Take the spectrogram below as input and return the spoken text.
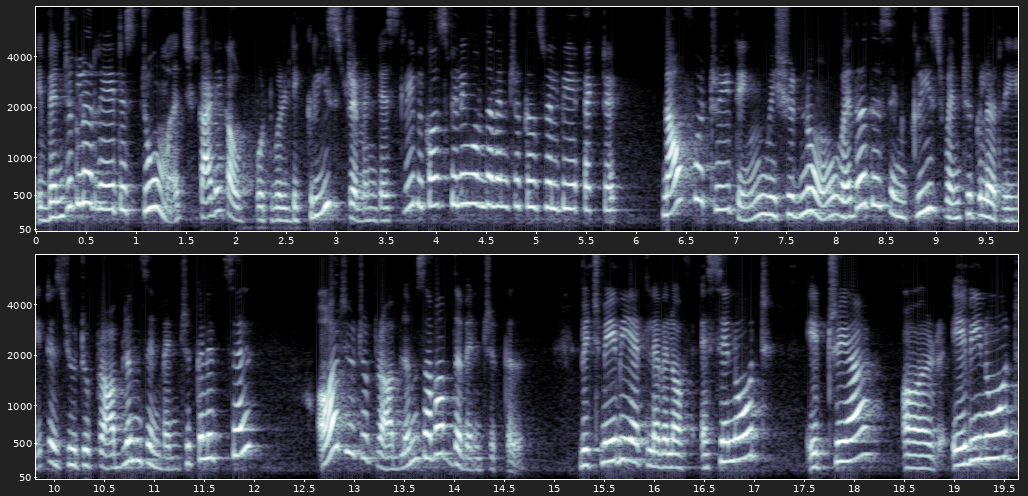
If ventricular rate is too much, cardiac output will decrease tremendously because filling of the ventricles will be affected. Now for treating, we should know whether this increased ventricular rate is due to problems in ventricle itself or due to problems above the ventricle, which may be at level of SA node, atria or AV node.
